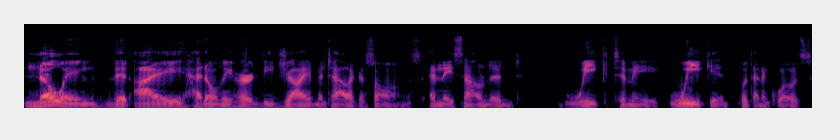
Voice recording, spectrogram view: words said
knowing that I had only heard the giant Metallica songs and they sounded weak to me, weak it put that in quotes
